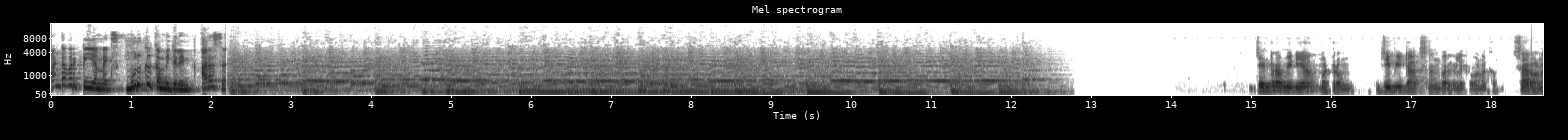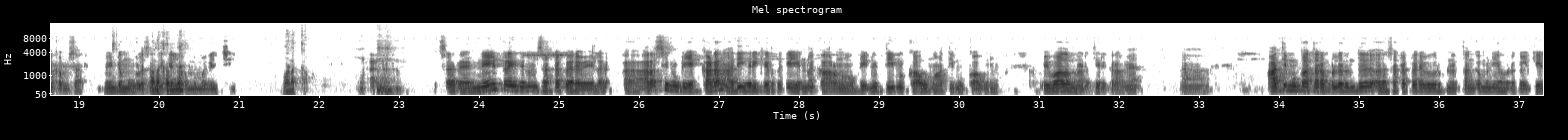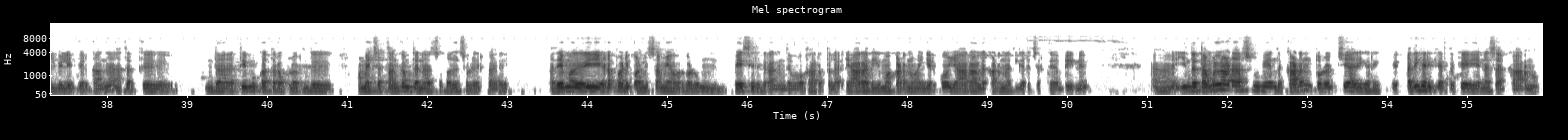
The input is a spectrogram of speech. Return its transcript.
ஆண்டவர் டிஎம்எக்ஸ் முறுக்கு கம்பிகளின் அரசர். ஜென்ரா மீடியா மற்றும் ஜிபி டாக்ஸ் நண்பர்களுக்கு வணக்கம். சார் வணக்கம் சார். மீண்டும் உங்களை சந்திக்கல வணக்கம்ங்க. ரொம்ப மகிழ்ச்சி. வணக்கம். சார் நேற்றைய தினம் சட்டப்பேரவையில அஹ், அரசினுடைய கடன் அதிகரிக்கிறதுக்கு என்ன காரணம் அப்படின்னு திமுகவும் அதிமுகவும் விவாதம் நடத்தி இருக்கிறாங்க அதிமுக தரப்பிலிருந்து அஹ், சட்டப்பேரவை உறுப்பினர் தங்கமணி அவர்கள் கேள்வி எழுப்பியிருக்காங்க. அதற்கு இந்த திமுக தரப்புல இருந்து அமைச்சர் தங்கம் தென்னரசு பதில் சொல்லியிருக்காரு. அதே மாதிரி எடப்பாடி பழனிசாமி அவர்களும் பேசியிருக்கிறாங்க இந்த விவகாரத்துல. யார் அதிகமா கடன் வாங்கியிருக்கோம் யாரால கடன் அதிகரிச்சிருக்கு அப்படின்னு. இந்த தமிழ்நாடு அரசுடைய இந்த கடன் தொடர்ச்சியா அதிகரிக்கு அதிகரிக்கிறதுக்கு என்ன சார் காரணம்?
